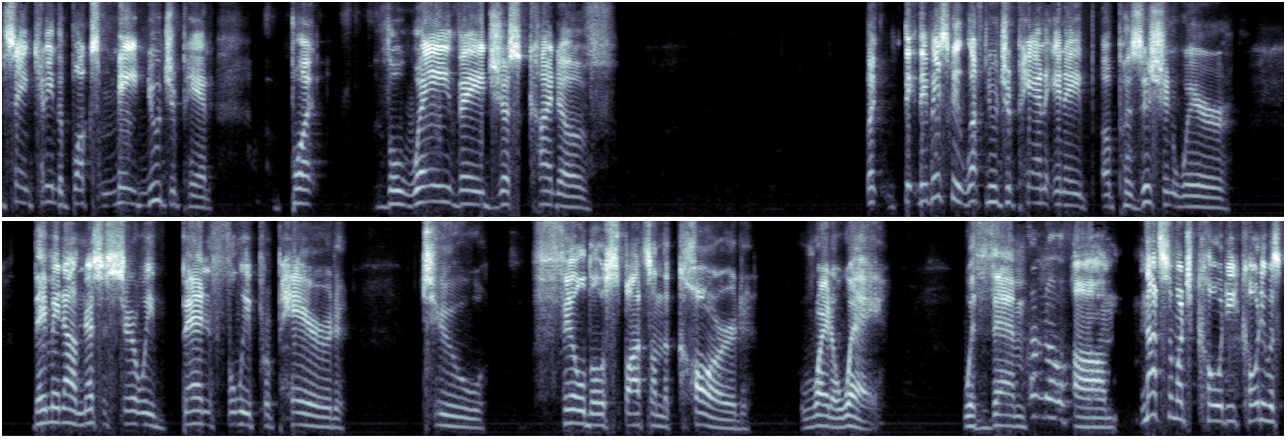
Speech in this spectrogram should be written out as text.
saying Kenny the Bucks made New Japan, but the way they just kind of like they, they basically left New Japan in a, a position where they may not have necessarily been fully prepared to fill those spots on the card right away with them. I don't know. If- um, not so much Cody. Cody was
